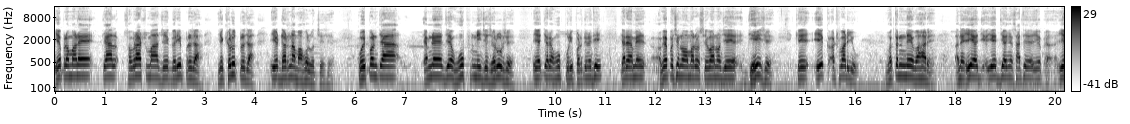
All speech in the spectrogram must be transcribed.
એ પ્રમાણે ત્યાં સૌરાષ્ટ્રમાં જે ગરીબ પ્રજા, જે ખેડૂત પ્રજા, એ ડરના માહોલ વચ્ચે છે. કોઈ પણ ત્યાં એમને જે હૂંફની જે જરૂર છે, એ અત્યારે હૂંફ પૂરી પડતી નથી. ત્યારે અમે હવે પછીનો અમારો સેવાનો જે ધ્યેય છે કે એક અઠવાડિયું વતનને વહારે અને એ એ અધ્યાયને સાથે, એ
